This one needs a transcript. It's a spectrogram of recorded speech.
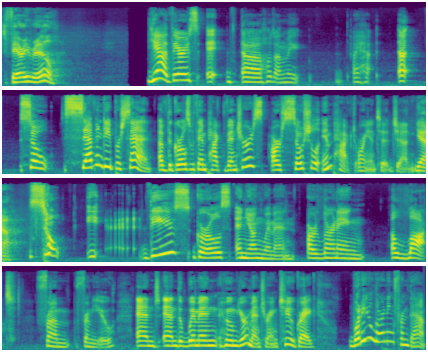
it's very real. Yeah, there's. Uh, hold on, let me. I have. Uh, so 70% of the Girls with Impact ventures are social impact oriented, Jen. Yeah. So these girls and young women are learning a lot from from you and and the women whom you're mentoring too greg. What are you learning from them?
